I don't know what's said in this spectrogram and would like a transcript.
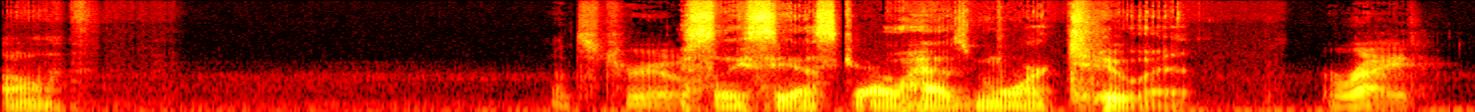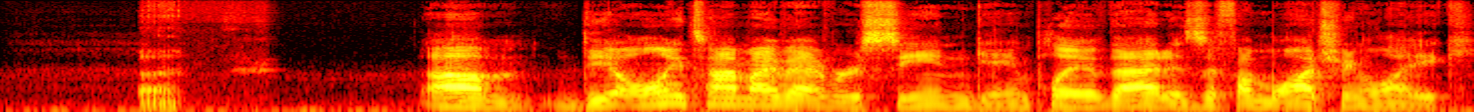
Oh, That's true. obviously CS:GO has more to it. Right. But- Um, the only time I've ever seen gameplay of that is if I'm watching like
